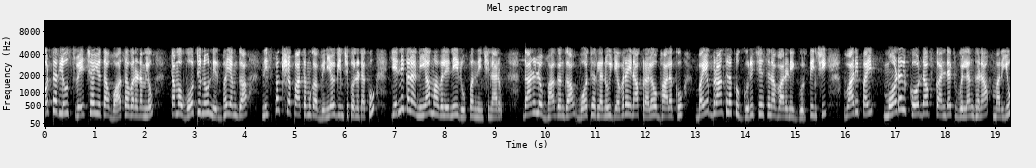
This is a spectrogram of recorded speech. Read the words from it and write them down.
ఓటర్లు స్వేచ్ఛాయుత వాతావరణంలో తమ ఓటును నిర్భయంగా నిష్పక్షపాతముగా వినియోగించుకొనుటకు ఎన్నికల నియమావళిని రూపొందించినారు. దానిలో భాగంగా ఓటర్లను ఎవరైనా ప్రలోభాలకు భయభ్రాంతులకు గురి చేసిన వారిని గుర్తించి వారిపై మోడల్ కోడ్ ఆఫ్ కండక్ట్ ఉల్లంఘన మరియు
